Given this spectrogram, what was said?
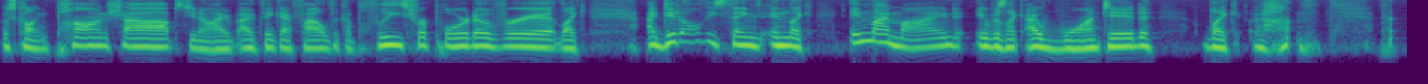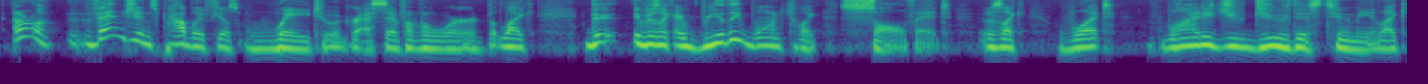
was calling pawn shops. You know, I, I think I filed like a police report over it. Like I did all these things, and like in my mind, it was like I wanted like I don't know. Vengeance probably feels way too aggressive of a word, but like there, it was like I really wanted to like solve it. It was like what. Why did you do this to me? Like,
